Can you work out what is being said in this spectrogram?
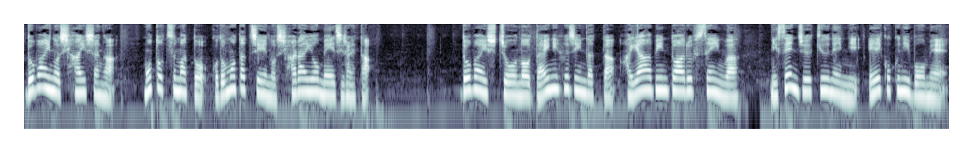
ドバイの支配者が元妻と子供たちへの支払いを命じられた。ドバイ首長の第二夫人だったハヤービント・アルフセインは2019年に英国に亡命。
